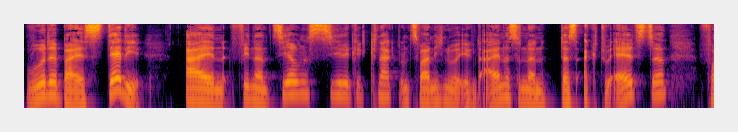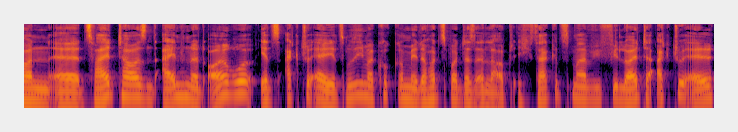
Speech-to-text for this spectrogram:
wurde bei Steady ein Finanzierungsziel geknackt und zwar nicht nur irgendeines, sondern das aktuellste von äh, 2100 Euro. Jetzt aktuell, jetzt muss ich mal gucken, ob mir der Hotspot das erlaubt. Ich sag jetzt mal, wie viele Leute aktuell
